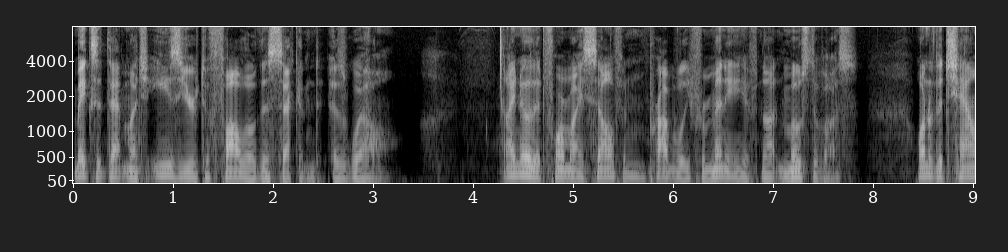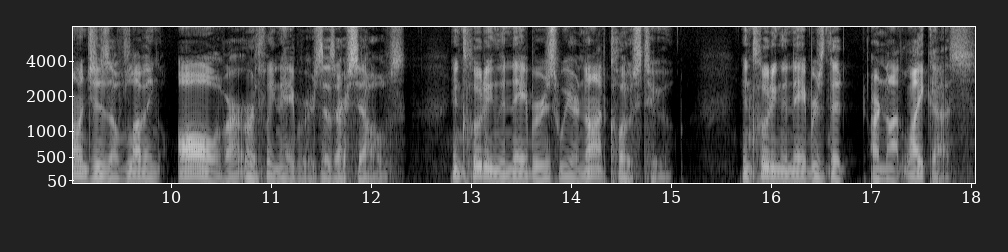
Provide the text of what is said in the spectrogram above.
makes it that much easier to follow the second as well. I know that for myself, and probably for many, if not most of us, one of the challenges of loving all of our earthly neighbors as ourselves, including the neighbors we are not close to, including the neighbors that are not like us,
